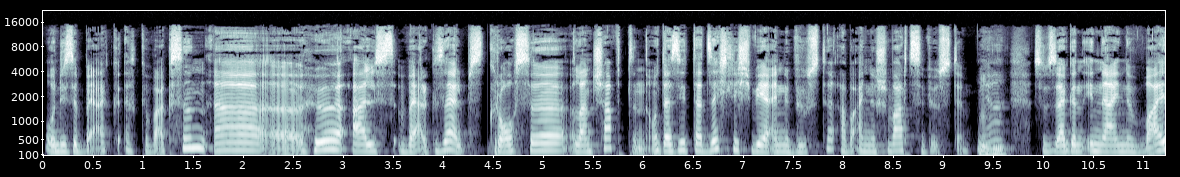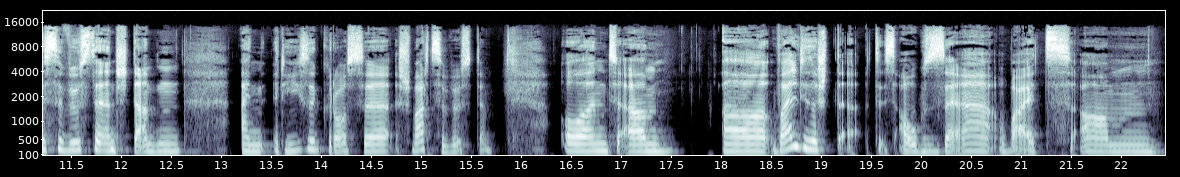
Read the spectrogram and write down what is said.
Und dieser Berg ist gewachsen äh, äh, höher als Werk selbst, große Landschaften. Und das sieht tatsächlich wie eine Wüste, aber eine schwarze Wüste. Mhm. Ja? Sozusagen in eine weiße Wüste entstanden eine riesengroße schwarze Wüste. Und ähm, äh, weil diese Stadt ist auch sehr weit ähm,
